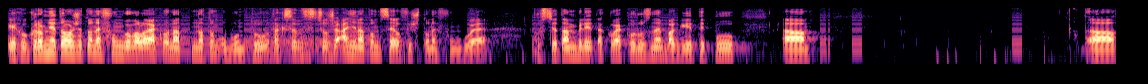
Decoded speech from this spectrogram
jako kromě toho, že to nefungovalo jako na, na tom Ubuntu, tak jsem zjistil, že ani na tom Sailfish to nefunguje. Prostě tam byly takové jako různé bugy typu a, a,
